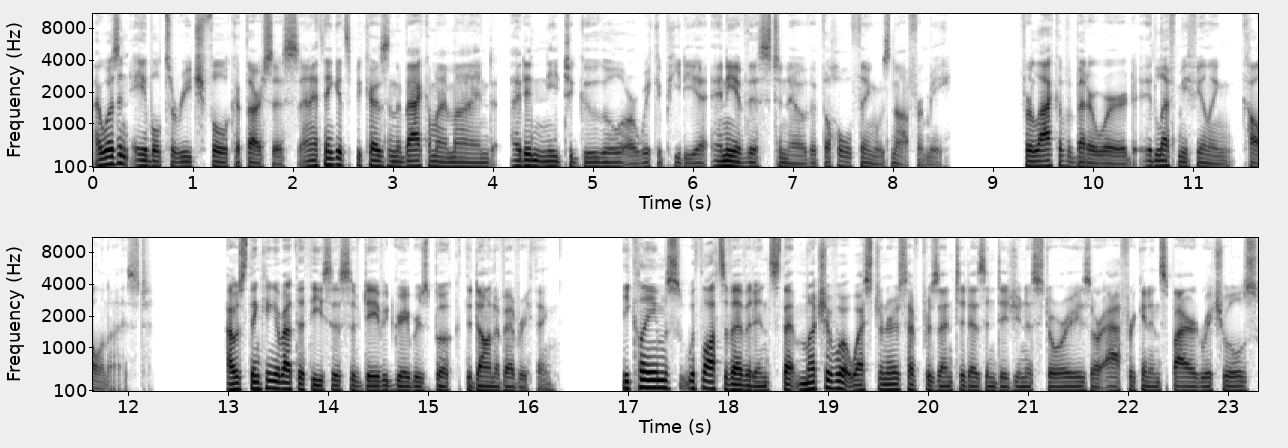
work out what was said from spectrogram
I wasn't able to reach full catharsis, and I think it's because in the back of my mind, I didn't need to Google or Wikipedia any of this to know that the whole thing was not for me. For lack of a better word, it left me feeling colonized. I was thinking about the thesis of David Graeber's book, The Dawn of Everything. He claims, with lots of evidence, that much of what Westerners have presented as indigenous stories or African inspired rituals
